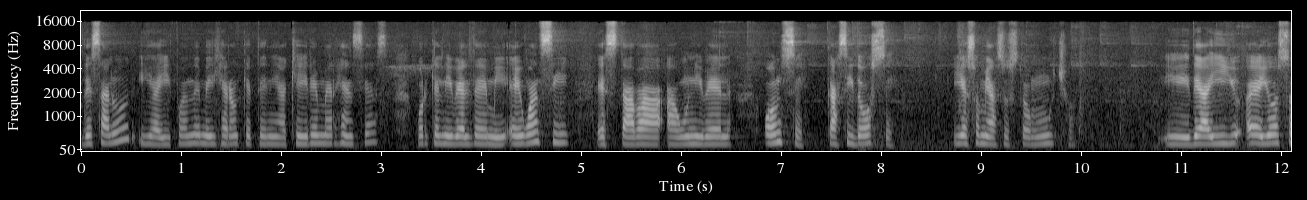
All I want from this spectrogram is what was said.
de salud y ahí fue donde me dijeron que tenía que ir a emergencias porque el nivel de mi A1C estaba a un nivel 11, casi 12 y eso me asustó mucho. Y de ahí ellos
